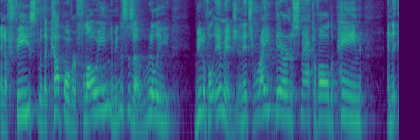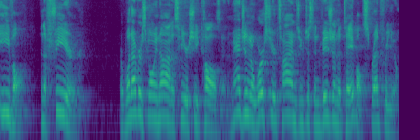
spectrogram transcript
and a feast with a cup overflowing. I mean, this is a really beautiful image, and it's right there in the smack of all the pain and the evil and the fear or whatever's going on, as he or she calls it. Imagine in the worst of your times, you just envision a table spread for you,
